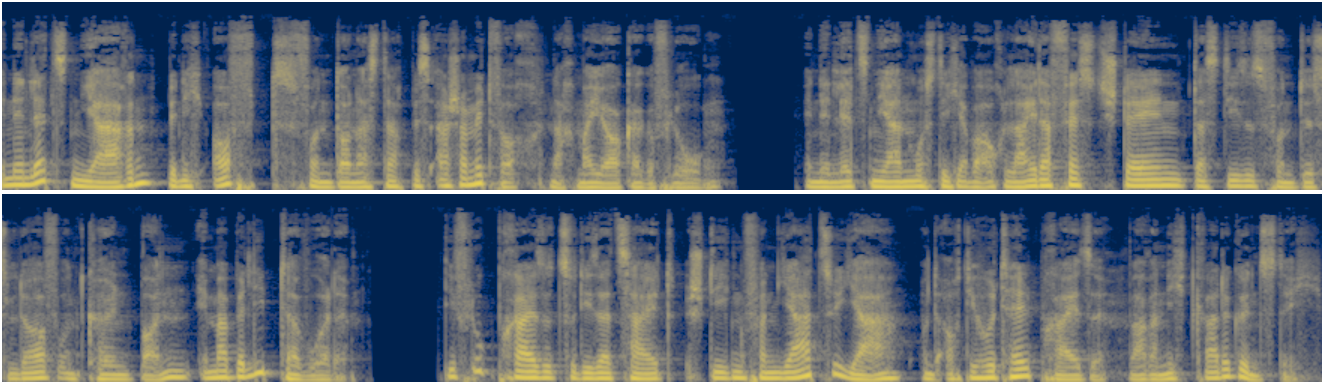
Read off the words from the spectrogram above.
In den letzten Jahren bin ich oft von Donnerstag bis Aschermittwoch nach Mallorca geflogen. In den letzten Jahren musste ich aber auch leider feststellen, dass dieses von Düsseldorf und Köln-Bonn immer beliebter wurde. Die Flugpreise zu dieser Zeit stiegen von Jahr zu Jahr und auch die Hotelpreise waren nicht gerade günstig.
